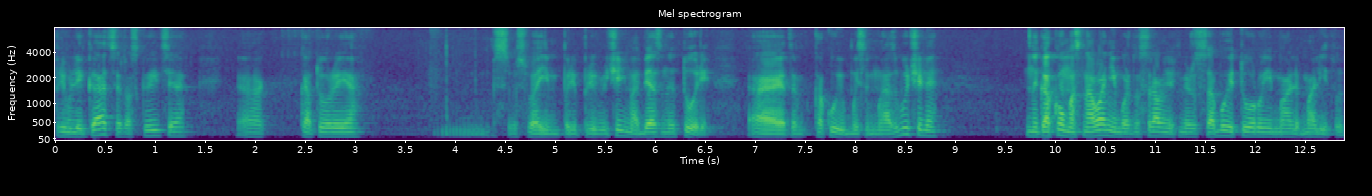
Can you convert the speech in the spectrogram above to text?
привлекать раскрытия, э, которые своим привлечением обязаны Торе. Это какую мысль мы озвучили – на каком основании можно сравнивать между собой Тору и молитву.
